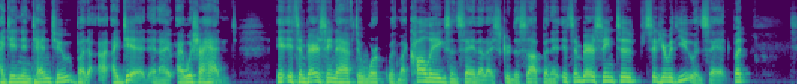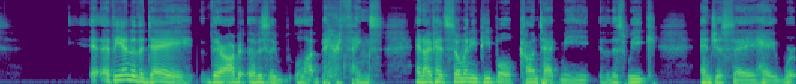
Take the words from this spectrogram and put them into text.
I didn't intend to, but I, I did, and I, I, wish I hadn't. It, it's embarrassing to have to work with my colleagues and say that I screwed this up, and it, it's embarrassing to sit here with you and say it. But at the end of the day, there are obviously a lot bigger things. And I've had so many people contact me this week and just say, "Hey, we're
